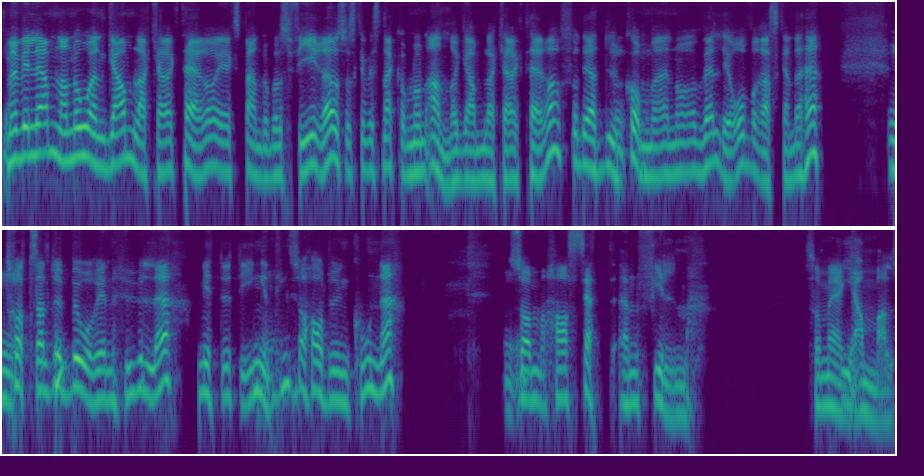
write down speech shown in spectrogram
Men vi lemner noen gamle karakterer i Expandables 4, og så skal vi snakke om noen andre gamle karakterer. For det at du mm. kom med noe veldig overraskende her. Mm. Tross alt du bor i en hule midt ute i ingenting, så har du en kone mm. som har sett en film som er gammel.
